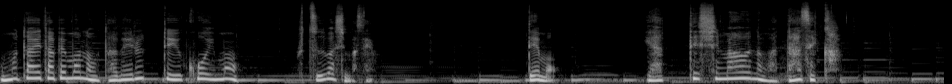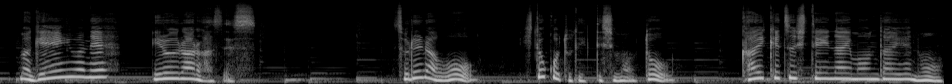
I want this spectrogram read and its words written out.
重たい食べ物を食べるっていう行為も普通はしません。でもやってしまうのはなぜか。まあ原因はねいろいろあるはずです。それらを一言で言ってしまうと解決していない問題への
